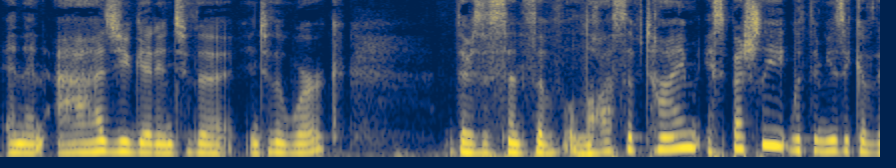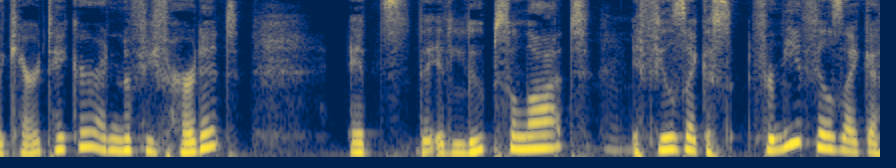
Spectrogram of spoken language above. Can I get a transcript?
And then as you get into the, into the work, there's a sense of loss of time, especially with the music of the caretaker. I don't know if you've heard it. It's the, it loops a lot. Mm-hmm. It feels like a for me. It feels like a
